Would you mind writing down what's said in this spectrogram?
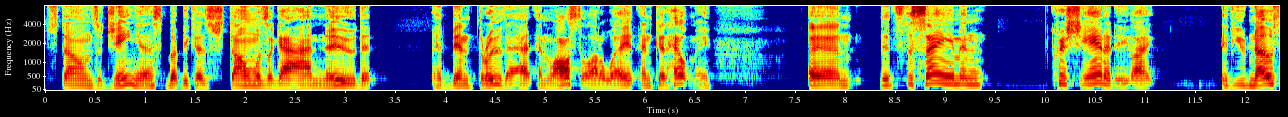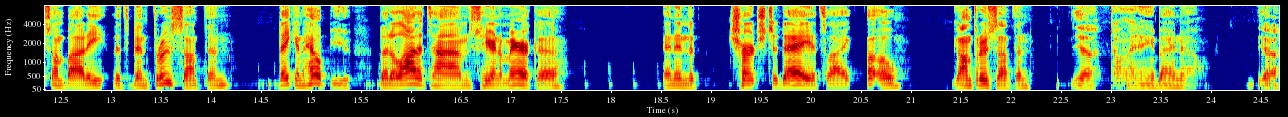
Stone's a genius, but because Stone was a guy I knew that had been through that and lost a lot of weight and could help me. And it's the same in Christianity. Like, if you know somebody that's been through something, they can help you. But a lot of times here in America and in the church today, it's like, uh oh, gone through something. Yeah. Don't let anybody know. Yeah.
